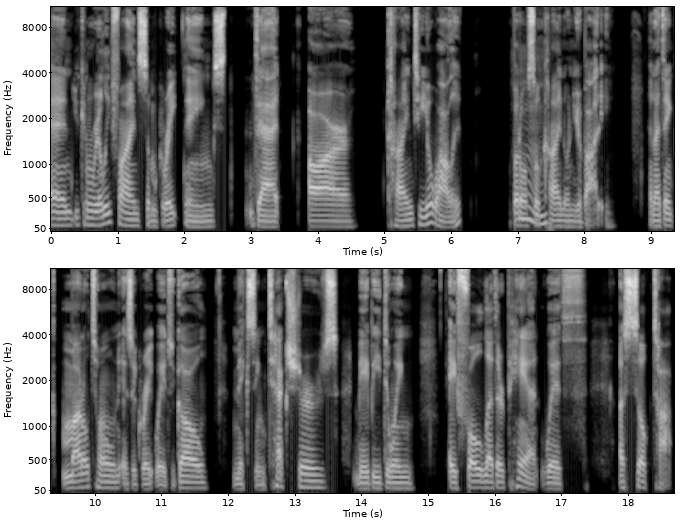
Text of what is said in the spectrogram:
and you can really find some great things that are kind to your wallet, but also Mm. kind on your body. And I think monotone is a great way to go, mixing textures, maybe doing a faux leather pant with a silk top.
